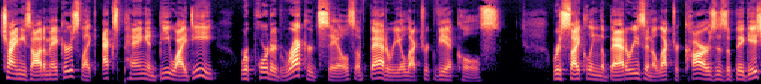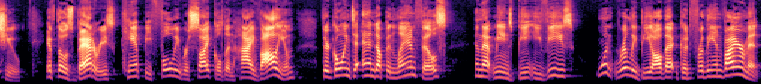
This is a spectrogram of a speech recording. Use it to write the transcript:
Chinese automakers like XPeng and BYD reported record sales of battery electric vehicles. Recycling the batteries in electric cars is a big issue. If those batteries can't be fully recycled in high volume, they're going to end up in landfills, and that means BEVs wouldn't really be all that good for the environment.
